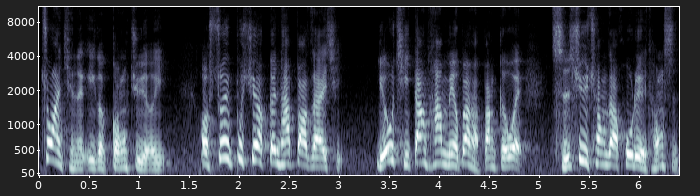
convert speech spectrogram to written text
赚钱的一个工具而已哦，所以不需要跟它抱在一起。尤其当它没有办法帮各位持续创造获利的同时，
